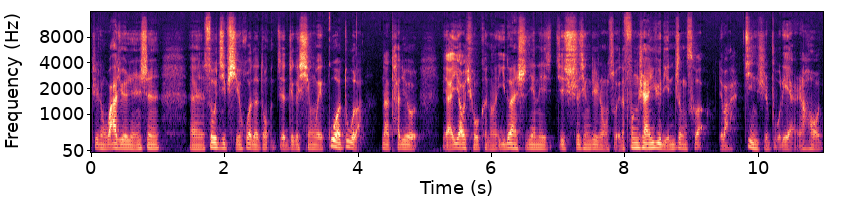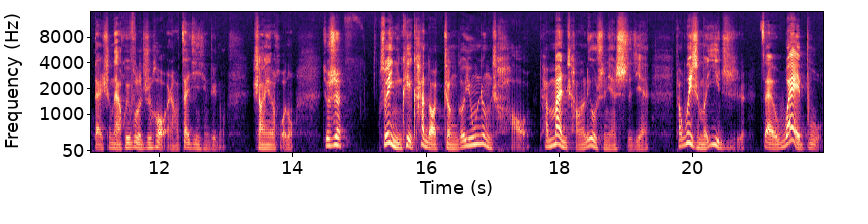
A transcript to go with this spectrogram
这种挖掘人参，呃搜集皮货的东这这个行为过度了。那他就要要求可能一段时间内就实行这种所谓的封山育林政策，对吧？禁止捕猎，然后待生态恢复了之后，然后再进行这种商业的活动。就是，所以你可以看到整个雍正朝它漫长的六十年时间，它为什么一直在外部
